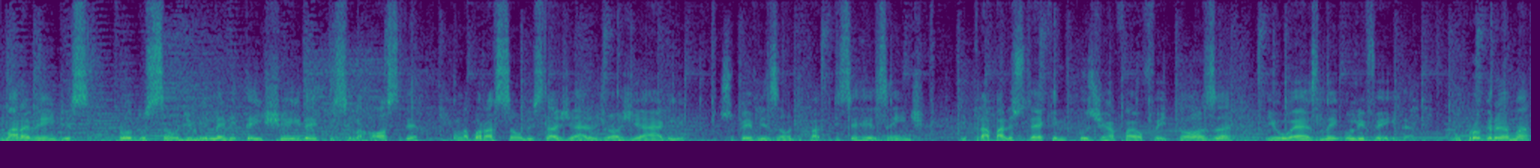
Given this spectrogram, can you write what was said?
Mara Mendes, produção de Milene Teixeira e Priscila Roster, colaboração do estagiário Jorge Agli, supervisão de Patrícia Rezende e trabalhos técnicos de Rafael Feitosa e Wesley Oliveira. O programa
